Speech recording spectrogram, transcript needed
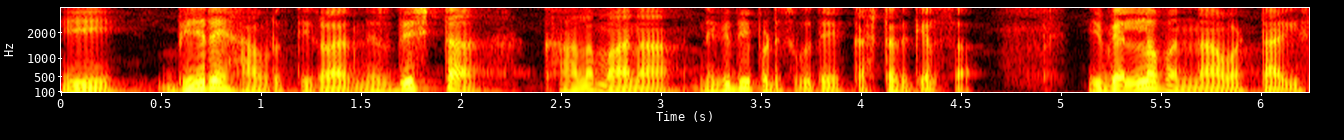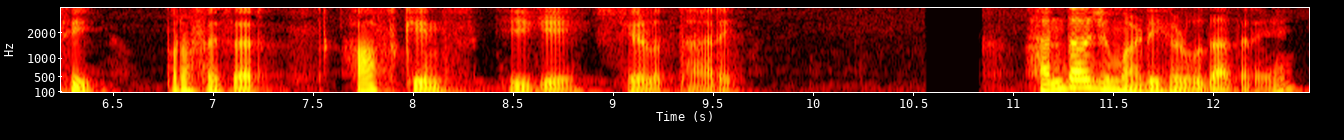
ಈ ಬೇರೆ ಆವೃತ್ತಿಗಳ ನಿರ್ದಿಷ್ಟ ಕಾಲಮಾನ ನಿಗದಿಪಡಿಸುವುದೇ ಕಷ್ಟದ ಕೆಲಸ. ಇವೆಲ್ಲವನ್ನ ಒಟ್ಟಾಗಿಸಿ ಪ್ರೊಫೆಸರ್ ಹಾಫ್ಕಿನ್ಸ್ ಹೀಗೆ ಹೇಳುತ್ತಾರೆ. ಅಂದಾಜು ಮಾಡಿ ಹೇಳುವುದಾದರೆ,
